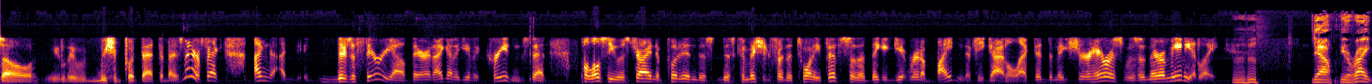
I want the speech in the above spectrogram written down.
So we should put that to bed. As a matter of fact, I'm, I, there's a theory out there, and I got to give it credence that Pelosi was trying to put in this this commission for the 25th so that they could get rid of Biden if he got elected to make sure Harris was in there immediately. Mm-hmm. Yeah, you're right.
